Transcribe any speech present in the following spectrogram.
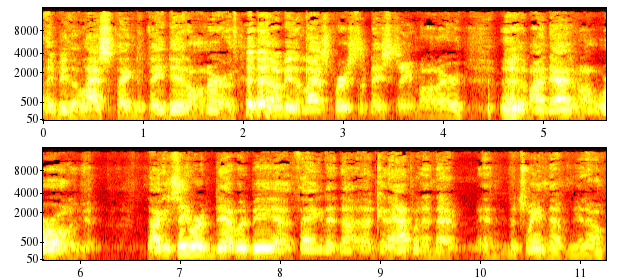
I'd be the last thing that they did on earth. I'd be the last person they seen on earth. my dad's one world of it. I can see where that would be a thing that uh, could happen in that in between them. You know.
